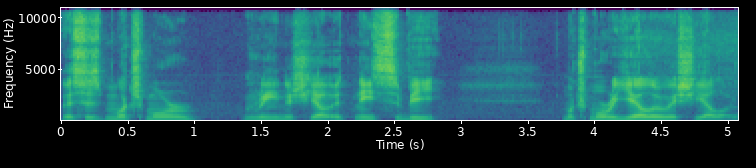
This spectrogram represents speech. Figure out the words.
This is much more greenish yellow. It needs to be much more yellowish yellow.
